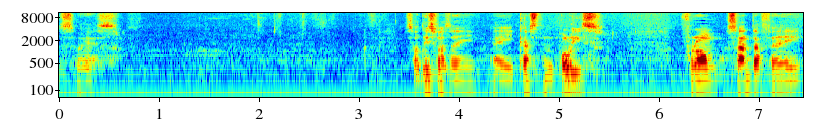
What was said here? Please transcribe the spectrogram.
So yes. So this was a, a custom police from Santa Fe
